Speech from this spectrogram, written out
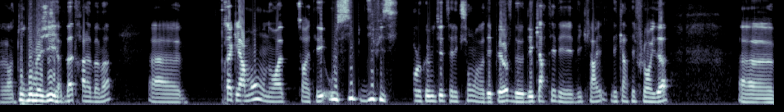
un tour de magie à battre Alabama, très clairement, on aurait, ça aurait été aussi difficile pour le comité de sélection euh, des playoffs de d'écarter les d'écarter Florida. Euh,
